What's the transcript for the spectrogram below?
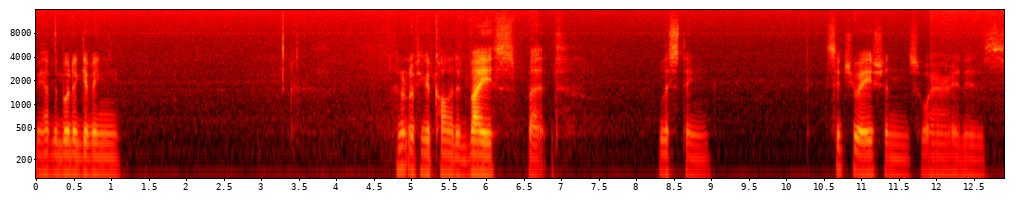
We have the Buddha giving, I don't know if you could call it advice, but listing situations where it is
